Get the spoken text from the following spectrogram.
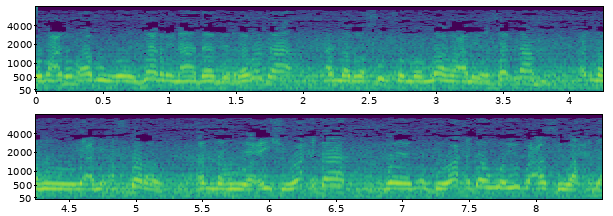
ومعلوم أبو ذر هذا بالربذه أن الرسول صلى الله عليه وسلم أنه يعني أخبره أنه يعيش وحده ويموت وحده ويبعث وحده.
